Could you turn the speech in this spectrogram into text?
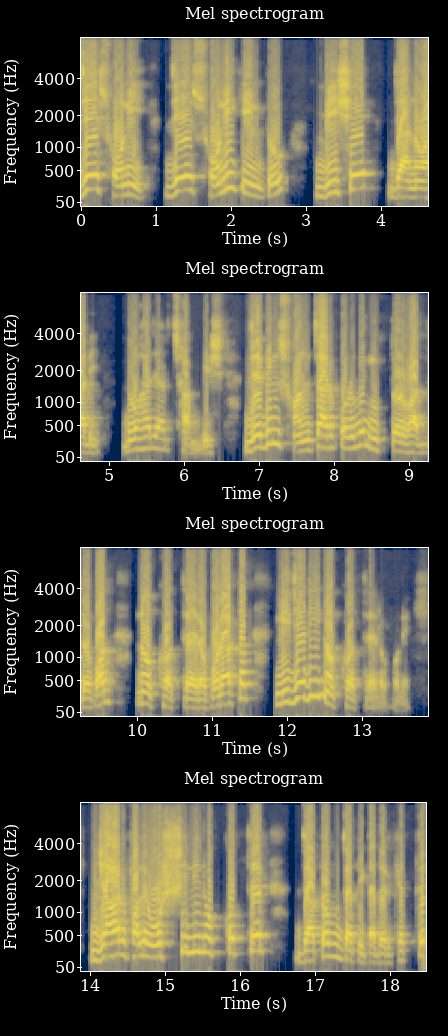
যে শনি যে শনি কিন্তু বিশে জানুয়ারি দু হাজার ছাব্বিশ যেদিন সঞ্চার করবেন উত্তর ভাদ্রপদ নক্ষত্রের ওপরে, অর্থাৎ নিজেরই নক্ষত্রের ওপরে। যার ফলে অশ্বিনী নক্ষত্রের জাতক জাতিকাদের ক্ষেত্রে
